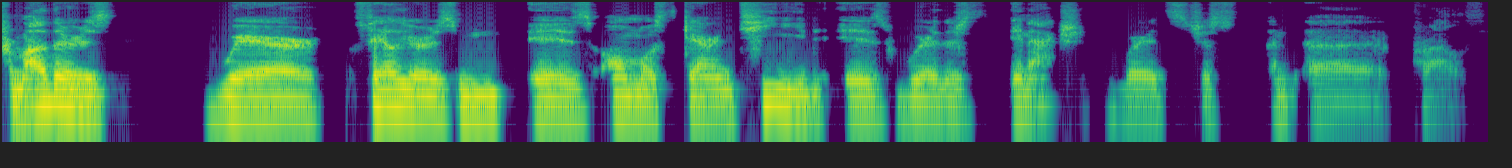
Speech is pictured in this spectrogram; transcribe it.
from others where failure is, is almost guaranteed is where there's inaction, where it's just uh, paralysis.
